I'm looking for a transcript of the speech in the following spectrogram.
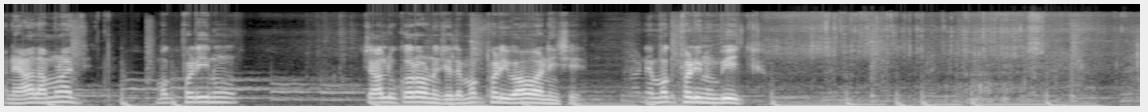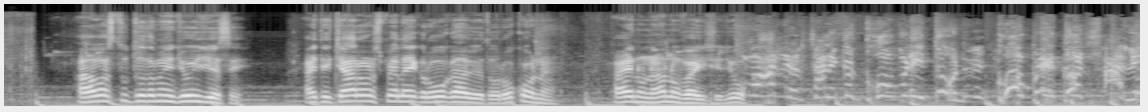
અને હાલ હમણાં જ મગફળીનું ચાલુ કરવાનું છે એટલે મગફળી વાવવાની છે અને મગફળીનું બીજ. આ વસ્તુ તો તમે જોઈ જશે આજથી ચાર વર્ષ પહેલાં એક રોગ આવ્યો હતો રોકોને. આ એનું નાનું ભાઈ છે જો. ખોપડી તોડ ખોપડી તોડ સાલે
